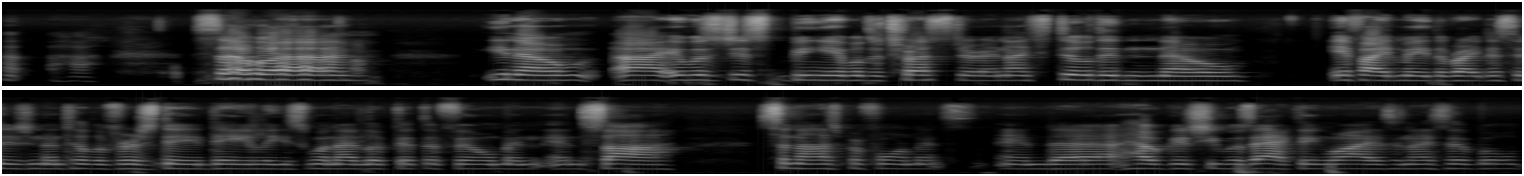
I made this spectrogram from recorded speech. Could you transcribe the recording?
so uh, you know, uh, it was just being able to trust her. And I still didn't know if I'd made the right decision until the first day of dailies when I looked at the film and, and saw Sanaa's performance and uh, how good she was acting wise. And I said, well,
